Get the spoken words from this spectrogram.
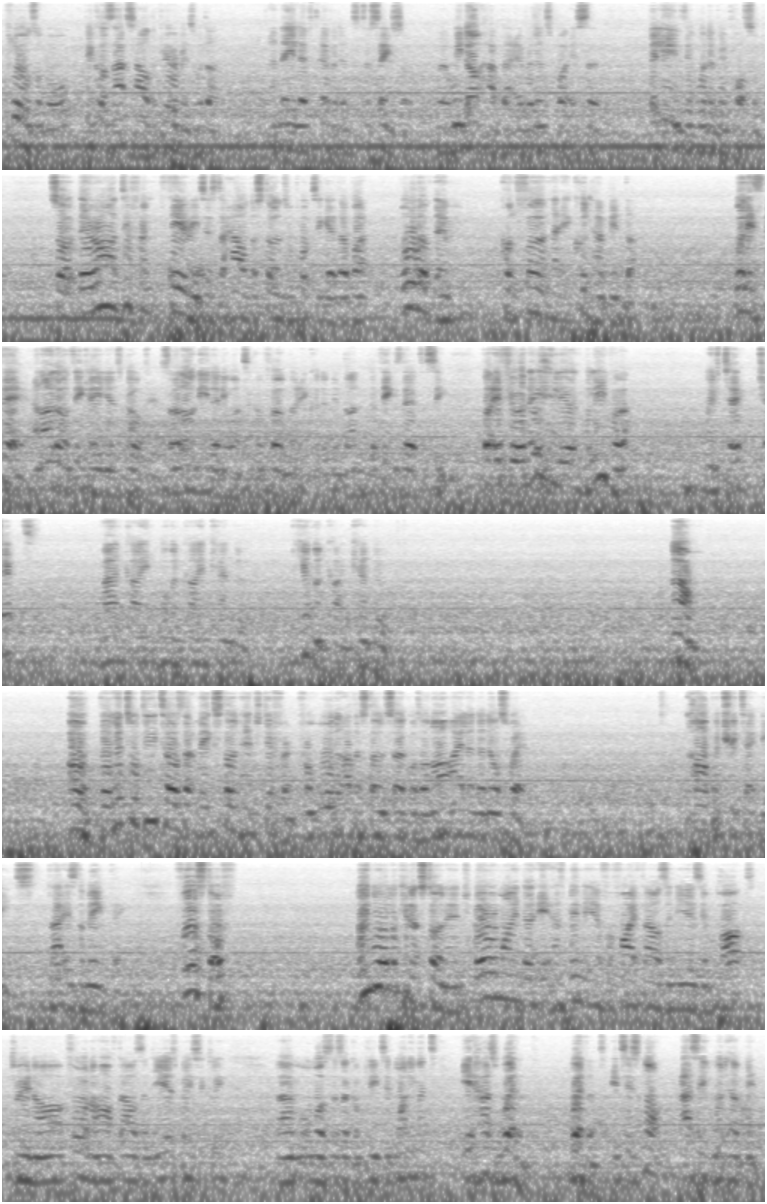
plausible because that's how the pyramids were done and they left evidence to say so. Well, we don't have that evidence, but it's uh, believed it would have been possible. So there are different theories as to how the stones were put together, but all of them confirm that it could have been done. Well, it's there, and I don't think aliens built it, so I don't need anyone to confirm that it could have been done. The thing's there to see. But if you're an alien believer, we've checked, mankind, womankind can do Humankind can do Now, Oh, the little details that make Stonehenge different from all the other stone circles on our island and elsewhere. Carpentry techniques. That is the main thing. First off, when you're looking at Stonehenge, bear in mind that it has been here for 5,000 years in part, three and a half, four and a half thousand years basically, um, almost as a completed monument. It has weathered, weathered. It is not as it would have been.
